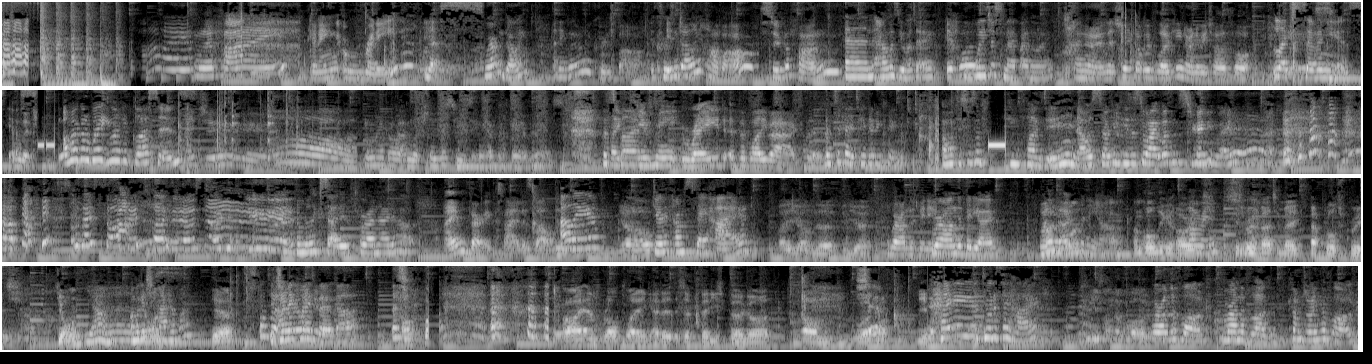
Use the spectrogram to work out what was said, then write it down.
Hi. Hi. Getting ready. Yes. Where are we going? I think we're on a cruise bar. It's in Darling Harbour. Super fun. And how was your day? It was. We just met, by the way. I know, literally, but we've low-key known of each other for Like years. seven years. Yes. Literally. Oh my god, wait, you work at Glassons? I do. Oh, my god, I'm literally just using everything of yours. that's Like, fine. give me raid the bloody bag. That's okay, take anything. Oh, this wasn't fing plugged in. I was so confused as to why it wasn't straightening my hair. Because I saw this plugged in, I was so confused. I'm really excited for our night out. I am very excited as well. Ale, Yo. do you want to come say hi? Are you on the video? We're on the video. We're on the video. What are you everyone. opening up? I'm holding an orange Orange? because we're about to make Aperol spritz. Do you want one? Yum. Oh my gosh, can I have one? Yeah. Stop Did it, you I make really my burger? Oh, fuck. I am role playing at a Zavetti's Burger. Um, Chef? Yeah. Hey, do you want to say hi? He's on the vlog. We're on the vlog. We're on the vlog. Come join the vlog.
